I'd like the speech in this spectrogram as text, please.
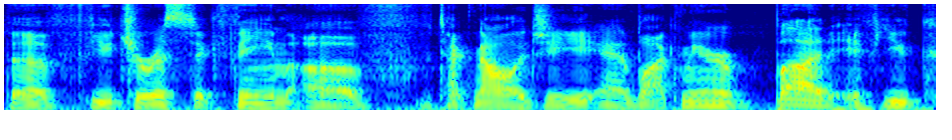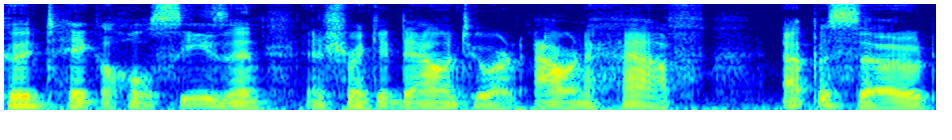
the futuristic theme of technology and Black Mirror. But if you could take a whole season and shrink it down to an hour and a half episode,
